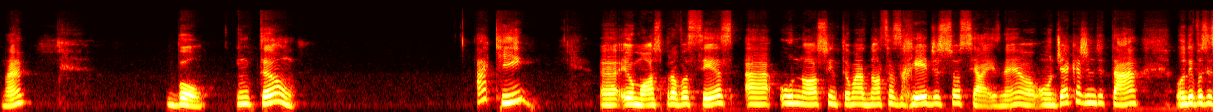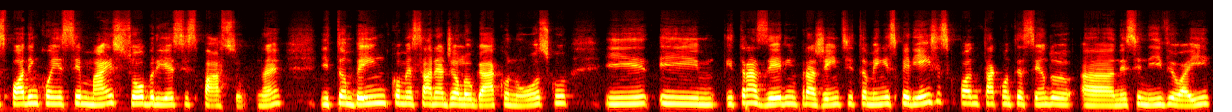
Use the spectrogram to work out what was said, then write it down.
né? Bom, então, aqui uh, eu mostro para vocês o nosso, então, as nossas redes sociais, né? Onde é que a gente está, onde vocês podem conhecer mais sobre esse espaço, né? E também começarem a dialogar conosco e, e, e trazerem para a gente também experiências que podem estar acontecendo uh, nesse nível aí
